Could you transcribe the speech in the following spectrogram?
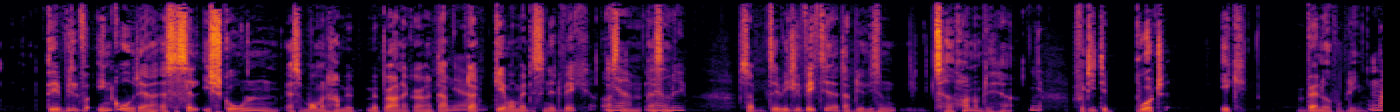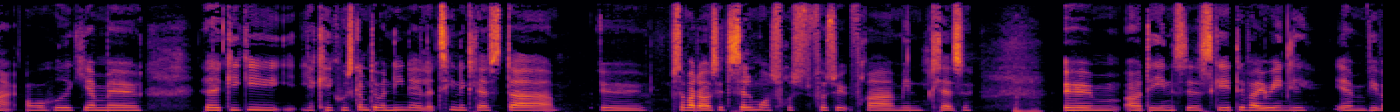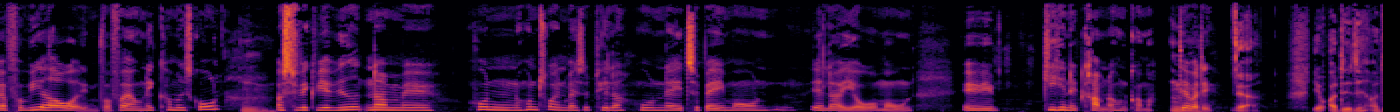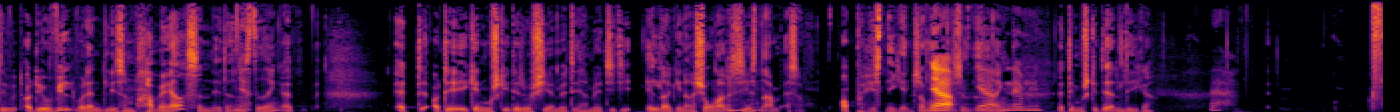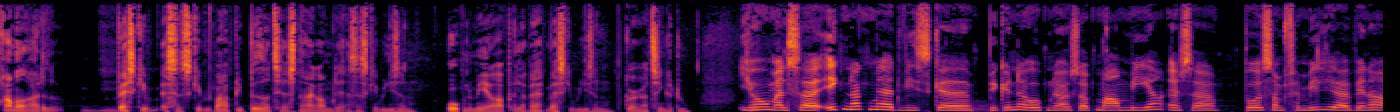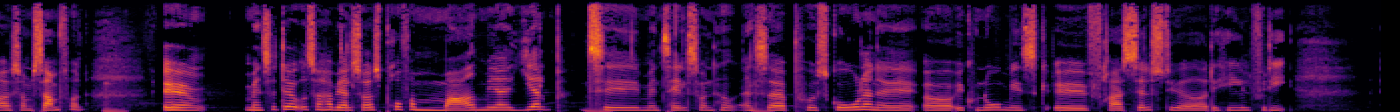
det er vildt, hvor indgroet det er. Altså selv i skolen, altså, hvor man har med, med børn at gøre, der, Ja. der gemmer man det sådan lidt væk. Og sådan, ja, altså, nemlig. så det er virkelig vigtigt, at der bliver ligesom taget hånd om det her. Ja. Fordi det burde ikke være noget problem. Nej, overhovedet ikke. Jamen, øh, da jeg gik i, jeg kan ikke huske, om det var 9. eller 10. klasse, der, øh, så var der også et selvmordsforsøg fra min klasse. Mm-hmm. Øhm, og det eneste, der skete, det var jo egentlig, jamen, vi var forvirret over, jamen, hvorfor er hun ikke kommet i skole? Mm. Og så fik vi at vide, når øh, hun, hun tog en masse piller, hun er tilbage i morgen, eller i overmorgen. Øh, giv hende et kram, når hun kommer. Mm. Det var det. Ja. ja og, det er det, og, det, og det er jo vildt, hvordan det ligesom har været sådan et eller andet Ja. sted. Ikke? At, at, og det er igen måske det, du siger med det her med de, de ældre generationer, der mm-hmm. siger sådan, "Jamen, altså, op på hesten igen, så må Ja, ligesom videre, ja ikke? nemlig. At det er måske der, den ligger. Ja. Fremadrettet, hvad skal, altså, skal vi bare blive bedre til at snakke om det? Altså skal vi ligesom åbne mere op, eller hvad, hvad skal vi ligesom gøre, tænker du? Jo, men altså ikke nok med, at vi skal begynde at åbne os op meget mere, altså både som familie og venner og som samfund. Mm. Øh, men så derud, så har vi altså også brug for meget mere hjælp Mm. mm. til mental sundhed. Altså på skolerne og økonomisk øh, fra selvstyret og det hele, fordi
